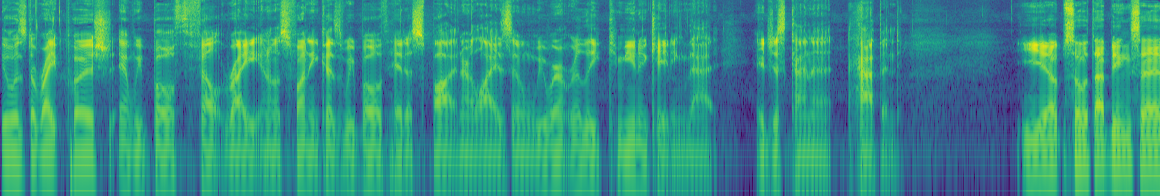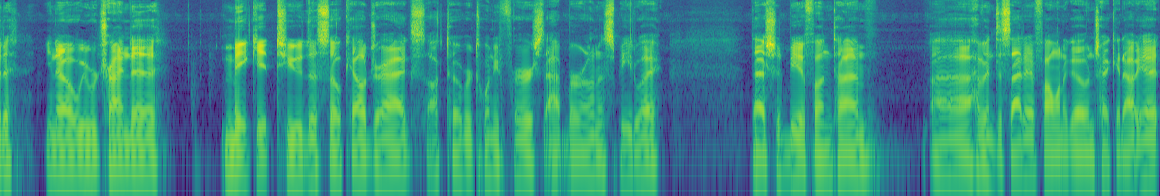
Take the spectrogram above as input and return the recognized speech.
It was the right push, and we both felt right. And it was funny because we both hit a spot in our lives, and we weren't really communicating that. It just kind of happened. Yep. So with that being said, you know, we were trying to make it to the SoCal Drags October 21st at Barona Speedway. That should be a fun time. Uh, I haven't decided if I want to go and check it out yet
